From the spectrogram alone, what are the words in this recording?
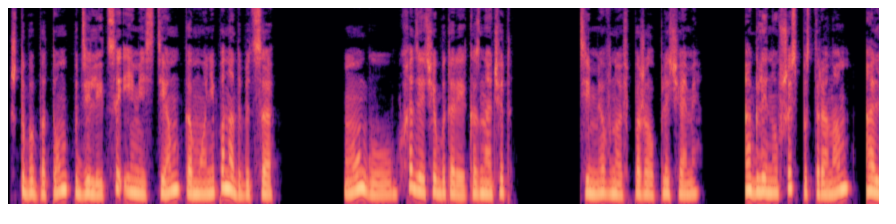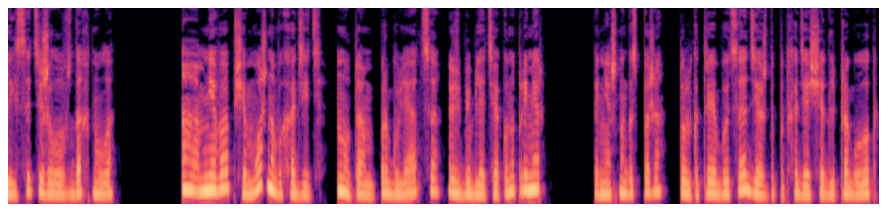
чтобы потом поделиться ими с тем, кому они понадобятся. Угу, ходячая батарейка, значит. Тимми вновь пожал плечами. Оглянувшись по сторонам, Алиса тяжело вздохнула. «А мне вообще можно выходить? Ну, там, прогуляться, в библиотеку, например?» «Конечно, госпожа. Только требуется одежда, подходящая для прогулок.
